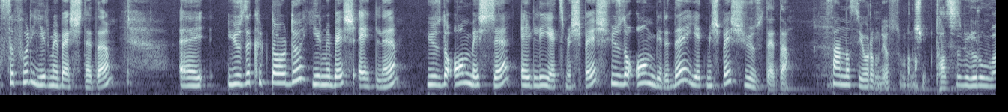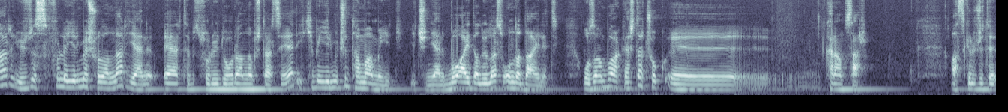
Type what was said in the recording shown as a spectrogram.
0.25 dedi. Ee, yüzde 44'ü 25.50, %15'i 50-75, %11'i de 75-100 dedi. Sen nasıl yorumluyorsun bunu? Şimdi, tatsız bir durum var. %0 ile 25 olanlar yani eğer tabii soruyu doğru anlamışlarsa eğer 2023'ün tamamı için yani bu ayda alıyorlarsa onu da dahil et. O zaman bu arkadaşlar çok ee, karamsar. Asgari ücrete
